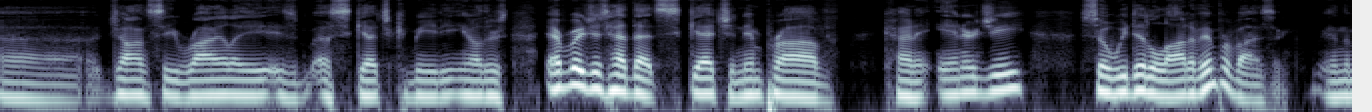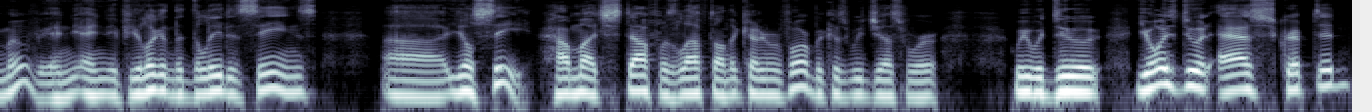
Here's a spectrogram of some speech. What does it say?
uh, John C. Reilly is a sketch comedian. You know, there's everybody just had that sketch and improv kind of energy. So we did a lot of improvising in the movie. And and if you look at the deleted scenes, uh, you'll see how much stuff was left on the cutting room floor because we just were we would do you always do it as scripted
